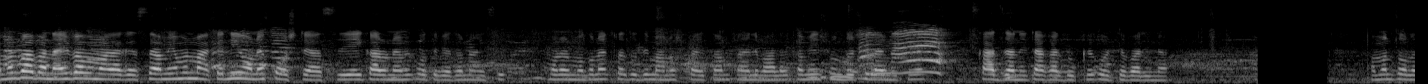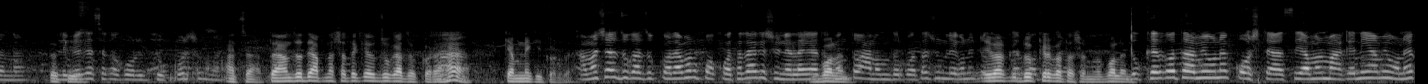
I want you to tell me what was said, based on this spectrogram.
আমার বাবা নাই বাবা মারা গেছে। আমি আমার মাকে নিয়ে অনেক কষ্টে আছি এই কারণে আমি প্রতিবেদন আইছি। মনের মতন একটা যদি মানুষ পাইতাম তাহলে ভালো হতো আমি সুন্দর সেলাই মেশিনে কাজ জানি টাকার দুঃখে করতে পারি না। আমার চলে না। লিভে গেছে কা গরিব দুঃখ সময়। আচ্ছা তো আমি যদি আপনার সাথে কেউ যোগাযোগ করে হ্যাঁ? কেমনে কি করবে? আমার সাথে যোগাযোগ করে আমার কথাটা আগে শুনে লাগে তখন তো আনন্দের কথা শুনলে এখন একটু এবার দুঃখের দুঃখের কথা শুনব বলেন। দুঃখের কথা আমি অনেক কষ্টে আছি আমার মাকে নিয়ে আমি অনেক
